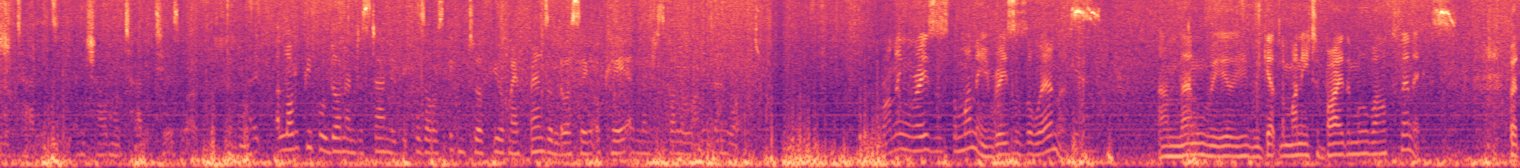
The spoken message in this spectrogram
mortality and child mortality as well. I, a lot of people don't understand it because I was speaking to a few of my friends and they were saying, okay, and then just gonna run, then what? Running raises the money, raises awareness, and then we we get the money to buy the mobile clinics. But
